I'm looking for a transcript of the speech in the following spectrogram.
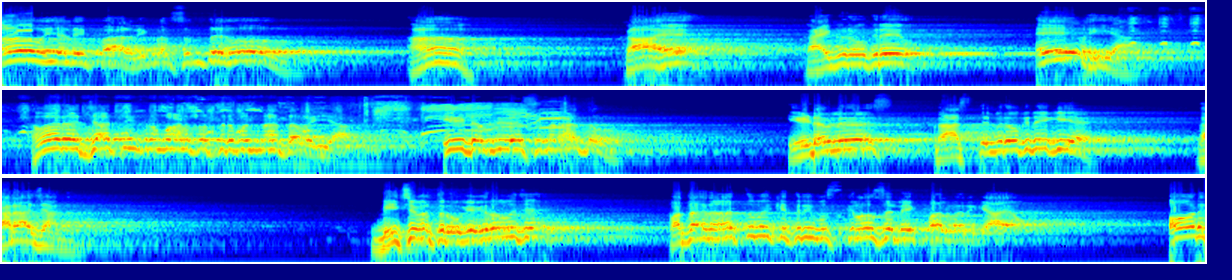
ओ भैया लेखपाल एक बात सुनते हो। हाँ कहा है? काय को रोक रहे हो? ए, भैया, हमारा जाति प्रमाण पत्र बनना था भैया। ईडब्ल्यू एस बना दो। ईडब्ल्यू एस रास्ते में रोकने की है। घर आ जाना। बीच में तो रोके करो मुझे। पता ना, तुम्हें कितनी मुश्किलों से लेखपाल बन के आया और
